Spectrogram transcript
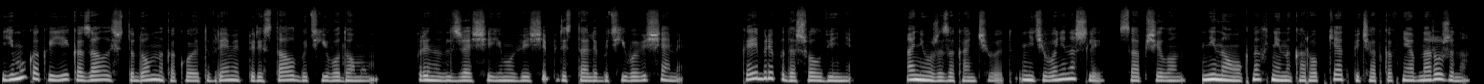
Ему, как и ей, казалось, что дом на какое-то время перестал быть его домом. Принадлежащие ему вещи перестали быть его вещами. К Эйбри подошел Винни. «Они уже заканчивают. Ничего не нашли», — сообщил он. «Ни на окнах, ни на коробке отпечатков не обнаружено».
